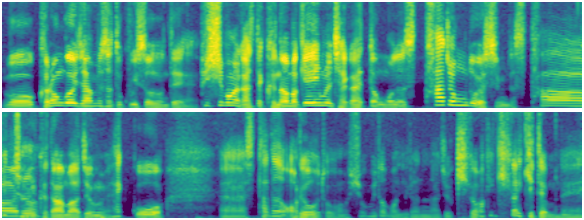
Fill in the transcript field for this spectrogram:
뭐 그런 거 이제 하면서 듣고 있었는데 PC방을 갔을 때 그나마 게임을 제가 했던 거는 스타 정도였습니다 스타를 그쵸. 그나마 좀 했고 에, 스타는 어려워도 쇼미더머니라는 아주 기가 막힌 키가 있기 때문에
